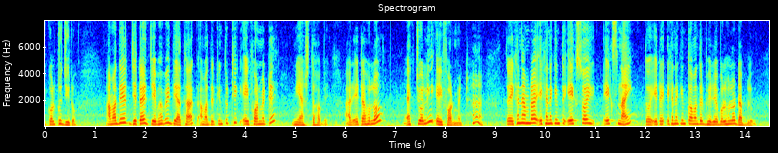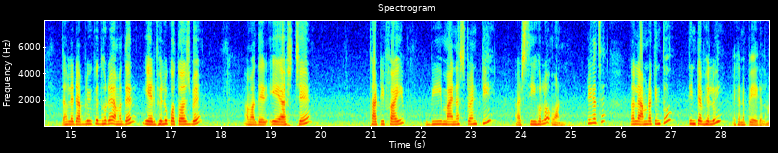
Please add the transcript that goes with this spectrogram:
equal to zero আমাদের যেটাই যেভাবেই দেয়া থাক, আমাদের কিন্তু ঠিক এই ফর্মেটে নিয়ে আসতে হবে। আর এটা হলো অ্যাকচুয়ালি এই ফর্মেট হ্যাঁ? তো এখানে আমরা, এখানে কিন্তু এক্স ওয়াই এক্স নাই, তো এটা, এখানে কিন্তু আমাদের ভেরিয়েবল হলো ডাব্লিউ তাহলে ডাব্লিউকে ধরে আমাদের এ এর ভ্যালু কত আসবে? আমাদের এ আসছে thirty five b minus twenty আর সি হলো ওয়ান ঠিক আছে? তাহলে আমরা কিন্তু তিনটা ভ্যালুই এখানে পেয়ে গেলাম।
